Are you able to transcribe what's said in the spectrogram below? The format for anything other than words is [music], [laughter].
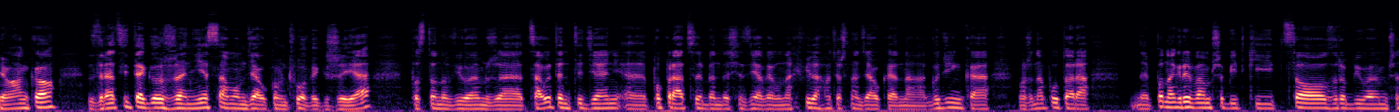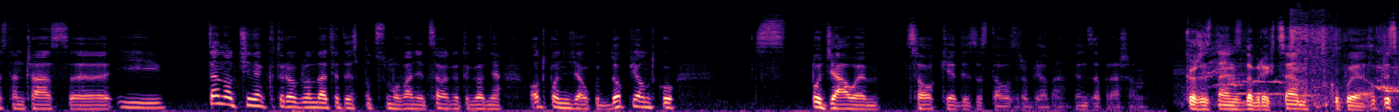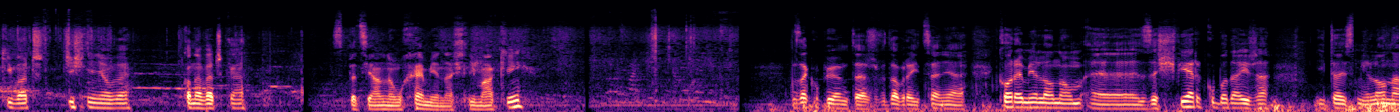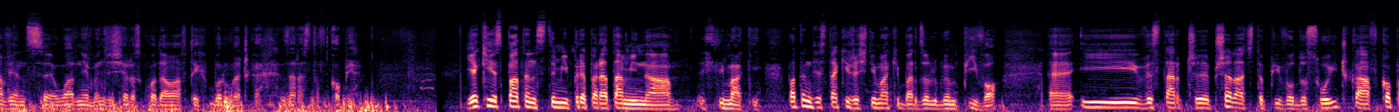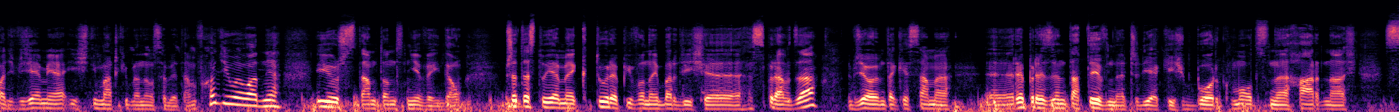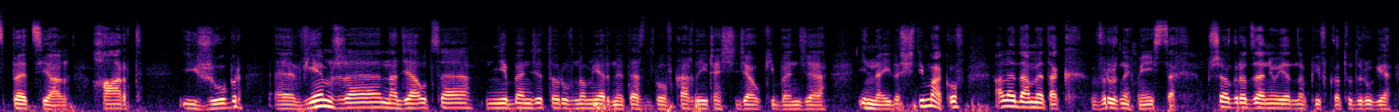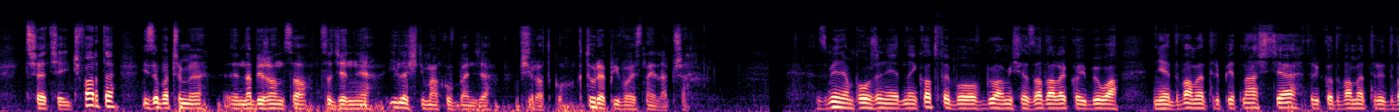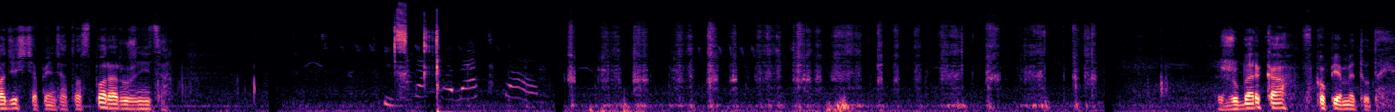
Siemanko. Z racji tego, że nie samą działką człowiek żyje, postanowiłem, że cały ten tydzień e, po pracy będę się zjawiał na chwilę, chociaż na działkę, na godzinkę, może na półtora. E, Ponagrywam przebitki, co zrobiłem przez ten czas e, i ten odcinek, który oglądacie, to jest podsumowanie całego tygodnia od poniedziałku do piątku z podziałem, co kiedy zostało zrobione, więc zapraszam. Korzystając z dobrych cen, kupuję opryskiwacz ciśnieniowy, koneweczkę, specjalną chemię na ślimaki. Zakupiłem też w dobrej cenie korę mieloną e, ze świerku bodajże i to jest mielona, więc e, ładnie będzie się rozkładała w tych boróweczkach. Zaraz to wkopię. Jaki jest patent z tymi preparatami na ślimaki? Patent jest taki, że ślimaki bardzo lubią piwo e, i wystarczy przelać to piwo do słoiczka, wkopać w ziemię i ślimaczki będą sobie tam wchodziły ładnie i już stamtąd nie wyjdą. Przetestujemy, które piwo najbardziej się sprawdza. Wziąłem takie same e, reprezentatywne, czyli jakieś Borg mocne, Harnaś, Specjal, Hard i Żubr. E, Wiem, że na działce nie będzie to równomierny test, bo w każdej części działki będzie inna ilość ślimaków, ale damy tak w różnych miejscach. Przy ogrodzeniu jedno piwko, tu drugie, trzecie i czwarte i zobaczymy e, na bieżąco codziennie ile ślimaków będzie w środku. Które piwo jest najlepsze. Zmieniam położenie jednej kotwy, bo wbiła mi się za daleko i była nie 2,15 m, tylko 2,25 m, a to spora różnica. Żuberka wkopiemy tutaj.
